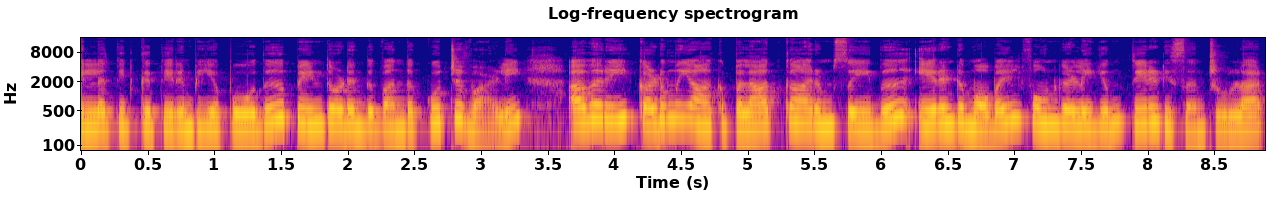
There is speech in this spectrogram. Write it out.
இல்லத்திற்கு திரும்பிய போது பின்தொடர்ந்து வந்த குற்றவாளி அவரை கடுமையாக பலாத்காரம் செய்து இரண்டு மொபைல் போன்களையும் திருடி சென்றுள்ளார்.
